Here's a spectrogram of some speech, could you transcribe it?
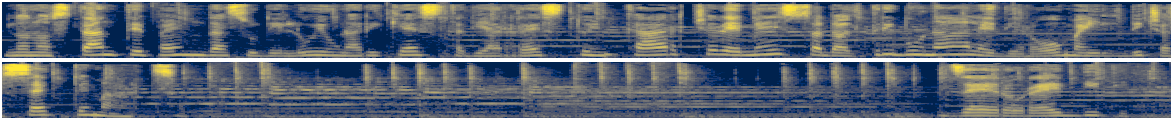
nonostante penda su di lui una richiesta di arresto in carcere emessa dal Tribunale di Roma il 17 marzo. Zero redditi.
